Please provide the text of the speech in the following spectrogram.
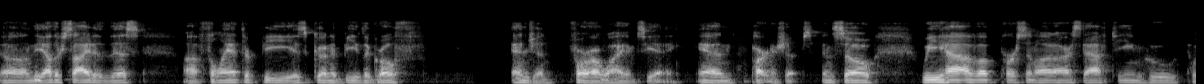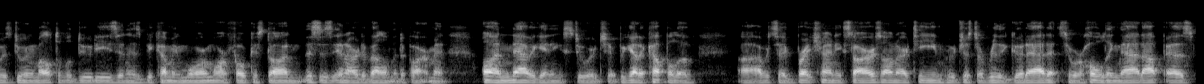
Uh, on the other side of this, uh, philanthropy is going to be the growth engine for our YMCA and partnerships. And so we have a person on our staff team who was doing multiple duties and is becoming more and more focused on this is in our development department on navigating stewardship. We got a couple of uh, I would say, bright shining stars on our team who just are really good at it. So we're holding that up as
